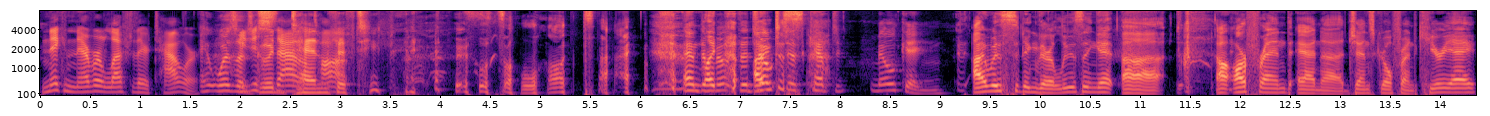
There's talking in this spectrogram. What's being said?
Nick never left their tower. It was He a just good sat on 10, top. 15 it was a long time. And The, like the joke just, just kept milking. I was sitting there losing it. Uh, uh, our friend and uh, Jen's girlfriend Kyrie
